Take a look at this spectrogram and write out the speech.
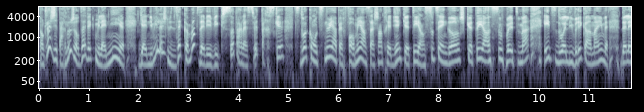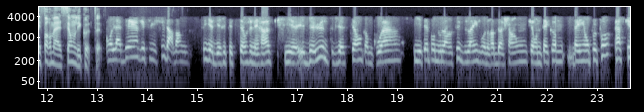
Donc là, j'ai parlé aujourd'hui avec Mélanie euh, Ganimé. Là, je lui disais, comment vous avez vécu ça par la suite? Parce que tu dois continuer à performer en sachant très bien que t'es en soutien-gorge, que t'es en sous-vêtements, et tu dois livrer quand même de l'information. On l'écoute. on l'avait réfléchi d'avance. Il y a des répétitions générales, puis euh, il y a eu une suggestion comme quoi il était pour nous lancer du linge ou une robe de chambre, puis on était comme ben on peut pas parce que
